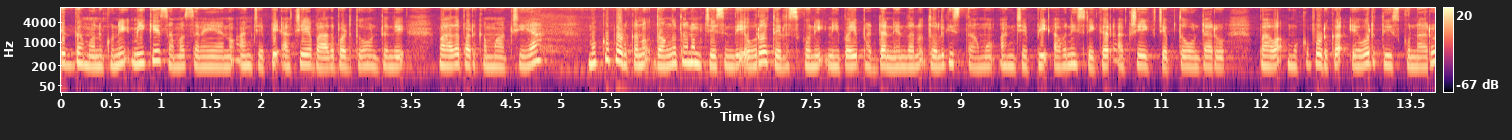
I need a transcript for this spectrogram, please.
ఇద్దామనుకుని మీకే సమస్యనయ్యాను అని చెప్పి అక్షయ బాధపడుతూ ఉంటుంది. బాధపడకమ్మ అక్షయ ముక్కు పొడకను దొంగతనం చేసింది ఎవరో తెలుసుకొని నీపై పడ్డ నిందను తొలగిస్తాము అని చెప్పి అవని శ్రీకర్ అక్షయ్కి చెప్తూ ఉంటారు. బావ ముక్కు పొడక ఎవరు తీసుకున్నారు?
